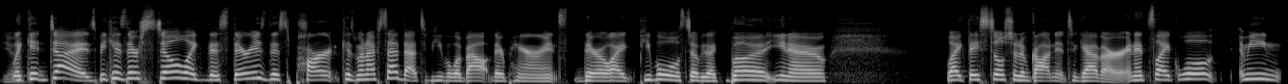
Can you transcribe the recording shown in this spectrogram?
Yeah. Like it does because there's still like this there is this part because when I've said that to people about their parents, they're like people will still be like, "But, you know, like they still should have gotten it together." And it's like, "Well, I mean,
